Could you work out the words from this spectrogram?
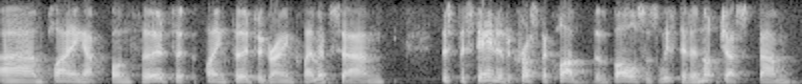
um, playing up on third, for, playing third for Graham Clements. Um, just the standard across the club, the bowls has lifted, and not just um,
